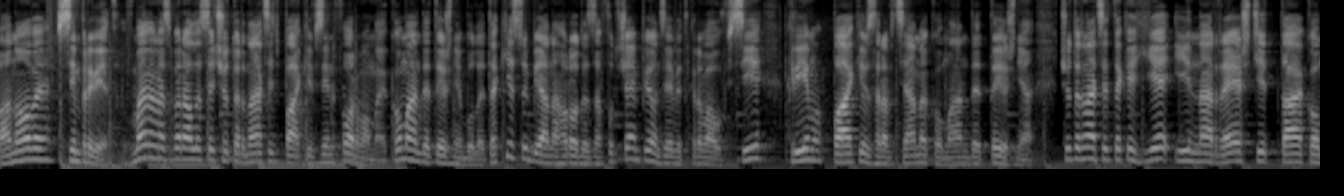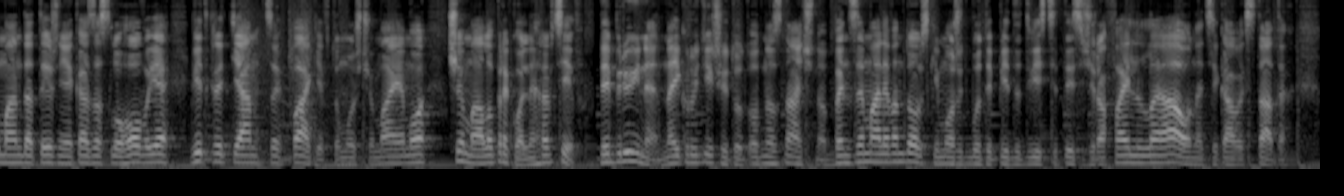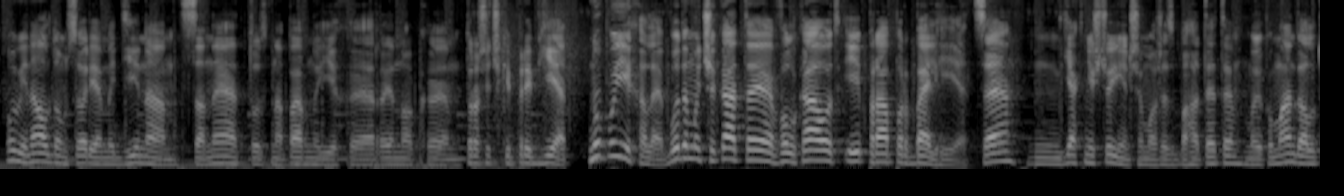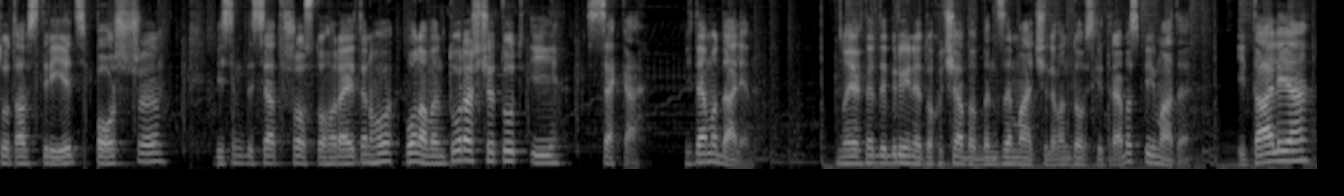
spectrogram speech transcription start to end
Панове, всім привіт! В мене назбиралося 14 паків з інформами. Команди тижня були такі собі, а нагороди за Food Champions я відкривав всі, крім паків з гравцями команди тижня. 14 таких є, і нарешті та команда тижня, яка заслуговує відкриття цих паків, тому що маємо чимало прикольних гравців. Дебрюйне, найкрутіший тут однозначно. Бензема Левандовський можуть бути під 200 тисяч. Рафаель Леао на цікавих статах. Ну, Віналдум, Сорія Медіна, Сане. Тут, напевно, їх ринок е, трошечки приб'є. Ну, поїхали. Будемо чекати волкаут і прапор Бельгії. Це як ніщо інше може збагатити мою команду, але тут австрієць Пош е, 86-го рейтингу. Бонавентура ще тут і Сека. Йдемо далі. Ну, як не Дебрюйне, то хоча б Бензема чи Левандовський треба спіймати. Італія.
